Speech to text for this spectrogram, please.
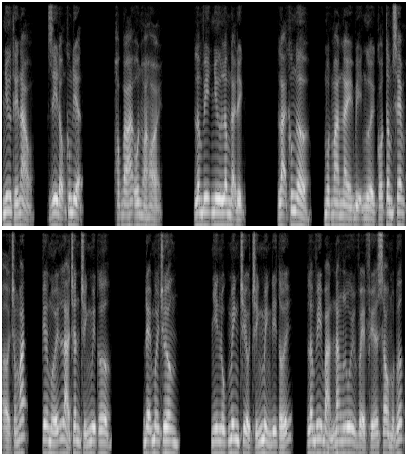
Như thế nào, di động không điện? Học bá ôn hòa hỏi. Lâm Vi như lâm đại địch. Lại không ngờ, một màn này bị người có tâm xem ở trong mắt, kia mới là chân chính nguy cơ. Đệ mười chương. Nhìn Lục Minh chiều chính mình đi tới, Lâm Vi bản năng lui về phía sau một bước.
